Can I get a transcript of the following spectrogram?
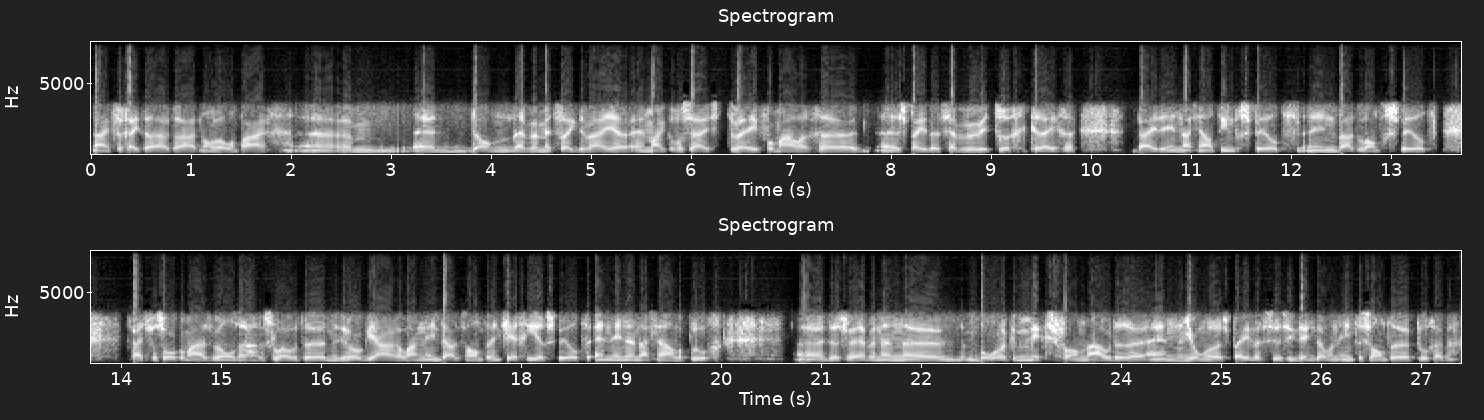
Nou, ik vergeet er uiteraard nog wel een paar. Um, en dan hebben we met Freek de Weijer en Michael van Zijs twee voormalige spelers hebben we weer teruggekregen. Beide in nationaal team gespeeld, in het buitenland gespeeld. Gijs van Zorkema is bij ons aangesloten. Natuurlijk ook jarenlang in Duitsland en Tsjechië gespeeld. En in de nationale ploeg. Uh, dus we hebben een uh, behoorlijke mix van oudere en jongere spelers. Dus ik denk dat we een interessante ploeg hebben.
